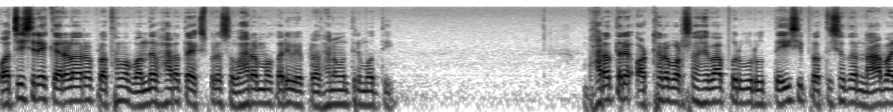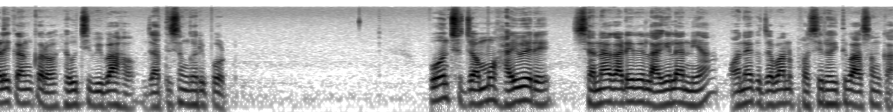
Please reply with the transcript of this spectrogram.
ପଚିଶରେ କେରଳର ପ୍ରଥମ ବନ୍ଦେ ଭାରତ ଏକ୍ସପ୍ରେସ୍ ଶୁଭାରମ୍ଭ କରିବେ ପ୍ରଧାନମନ୍ତ୍ରୀ ମୋଦି। ଭାରତରେ ଅଠର ବର୍ଷ ହେବା ପୂର୍ବରୁ ତେଇଶ ପ୍ରତିଶତ ନାବାଳିକାଙ୍କର ହେଉଛି ବିବାହ ଜାତିସଂଘ ରିପୋର୍ଟ। ପୁଞ୍ଚ ଜମ୍ମୁ ହାଇୱେରେ ସେନା ଗାଡ଼ିରେ ଲାଗିଲା ନିଆଁ ଅନେକ ଯବାନ ଫସି ରହିଥିବା ଆଶଙ୍କା।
